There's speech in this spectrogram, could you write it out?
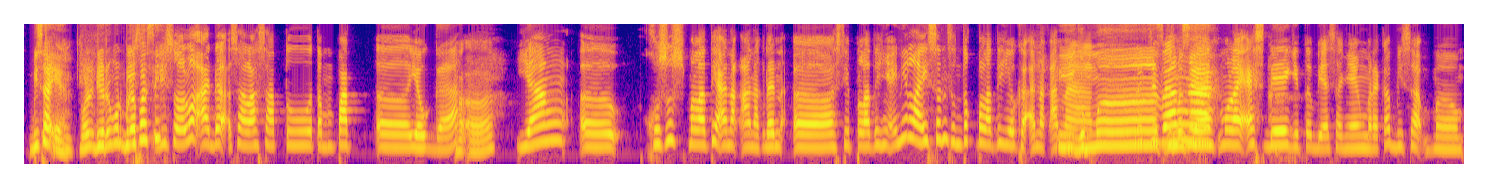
Bisa ya? Mulai di umur berapa Di- sih? Di Solo ada salah satu tempat eh, yoga Heeh. yang eh, khusus melatih anak-anak dan eh, si pelatihnya ini license untuk pelatih yoga Ih, anak-anak. gemes, Lucu gemes banget, ya. mulai SD gitu biasanya yang mereka bisa me-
